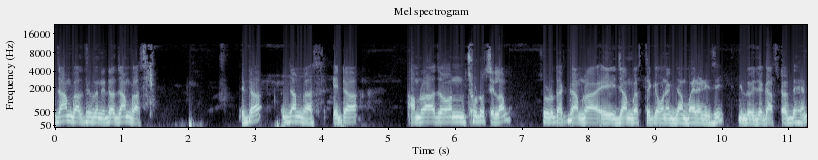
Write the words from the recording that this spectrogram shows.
জাম গাছ দেখছেন? এটা জাম গাছ। এটা জাম গাছ। এটা আমরা যখন ছোট ছিলাম ছোট থাকতে আমরা এই জাম গাছ থেকে অনেক জাম বাইরে নিয়েছি। কিন্তু এই যে গাছটা দেখেন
